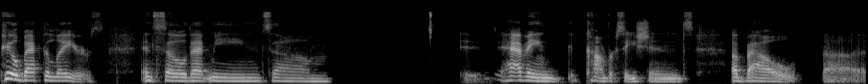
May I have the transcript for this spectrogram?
peel back the layers. And so that means um, having conversations about uh,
